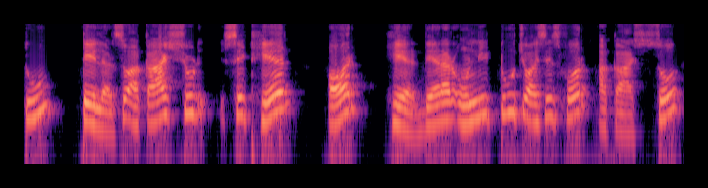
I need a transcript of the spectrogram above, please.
to tailor. so akash should sit here or here. There are only two choices for Akash. So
